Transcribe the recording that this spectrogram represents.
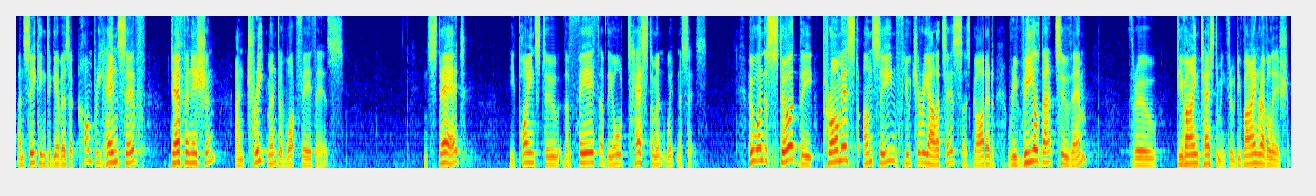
and seeking to give us a comprehensive definition and treatment of what faith is. Instead, he points to the faith of the Old Testament witnesses who understood the promised, unseen future realities as God had revealed that to them through divine testimony, through divine revelation.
